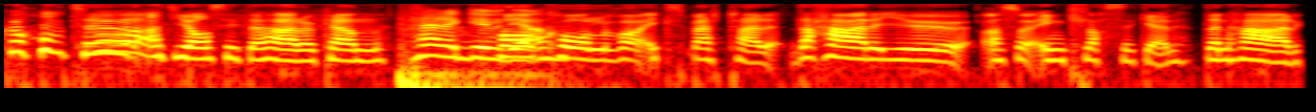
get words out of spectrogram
kom Tur tvåa. att jag sitter här och kan Herregud ha ja. koll, vara expert här. Det här är ju alltså en klassiker. Den här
